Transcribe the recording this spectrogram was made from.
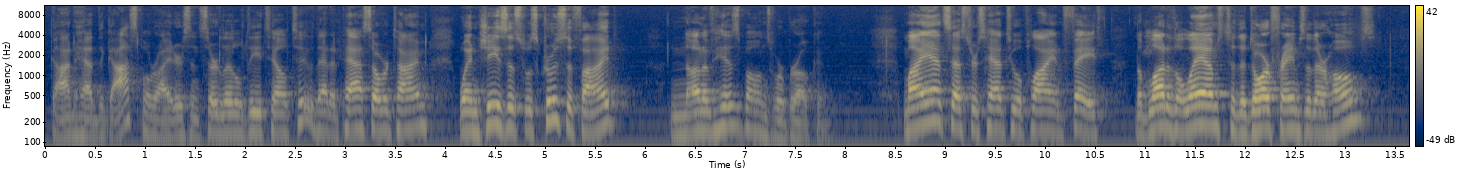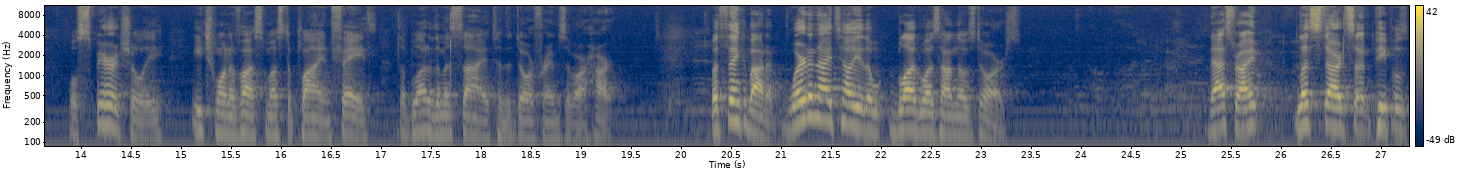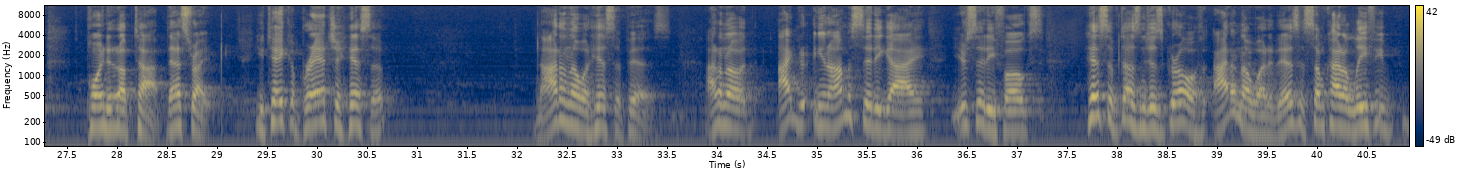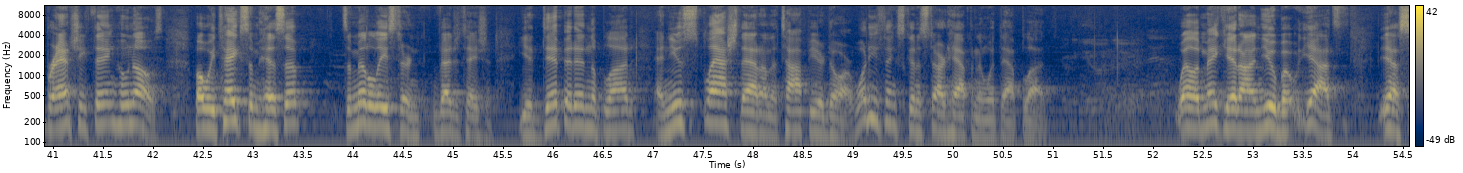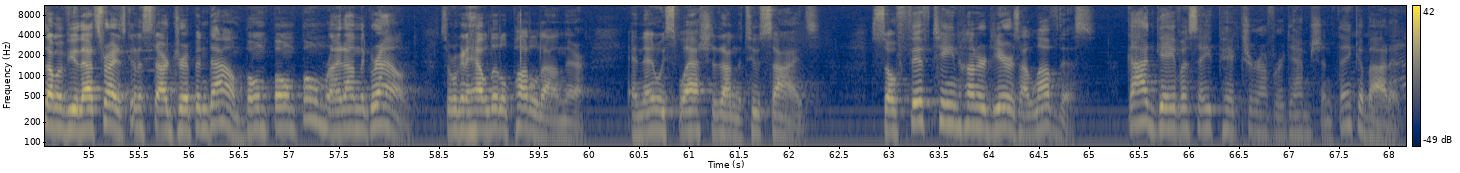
God had the gospel writers insert a little detail too that at Passover time, when Jesus was crucified, none of his bones were broken. My ancestors had to apply in faith the blood of the lambs to the door frames of their homes. Well, spiritually, each one of us must apply in faith the blood of the Messiah to the door frames of our heart. But think about it. Where did I tell you the blood was on those doors? That's right. Let's start. Some people pointed up top. That's right. You take a branch of hyssop. Now, I don't know what hyssop is. I don't know. I, you know, I'm a city guy. You're city folks. Hyssop doesn't just grow. I don't know what it is. It's some kind of leafy, branchy thing. Who knows? But we take some hyssop. It's a Middle Eastern vegetation. You dip it in the blood and you splash that on the top of your door. What do you think is going to start happening with that blood? Well, it may get on you, but yeah, yeah, some of you, that's right. It's going to start dripping down. Boom, boom, boom, right on the ground. So we're going to have a little puddle down there. And then we splashed it on the two sides. So 1,500 years, I love this. God gave us a picture of redemption. Think about it.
